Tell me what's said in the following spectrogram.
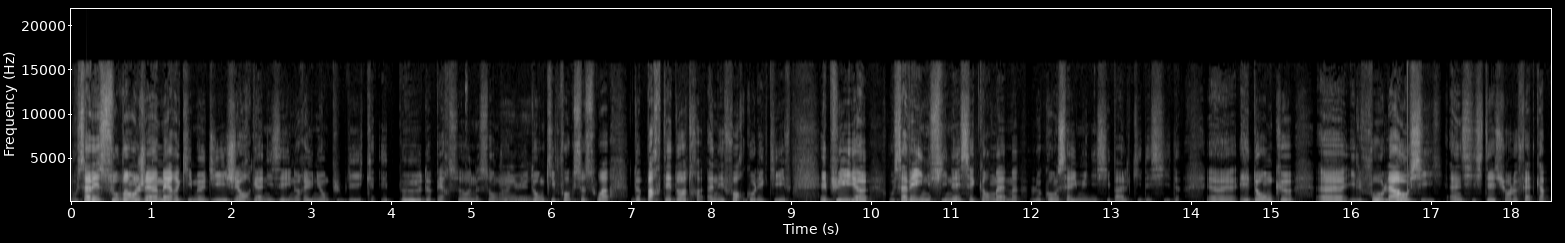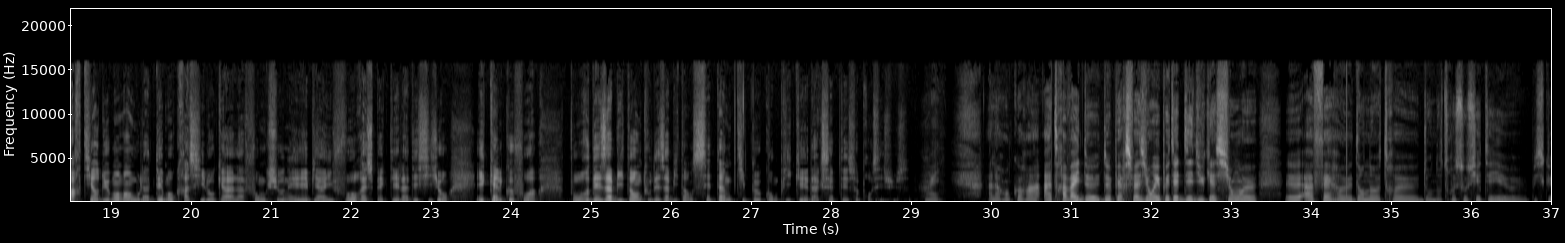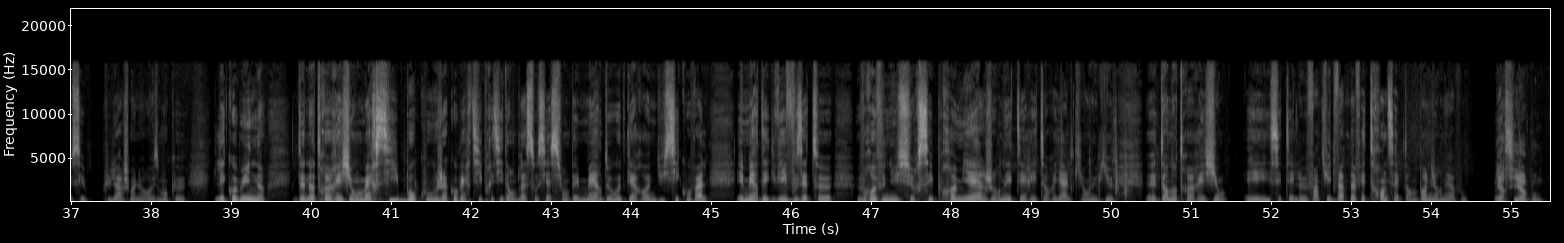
Vous savez, souvent j'ai un maire qui me dit j'ai organisé une réunion publique et peu de personnes sont eh venues. Donc il faut que ce soit de part et d'autre un effort collectif. Et puis, euh, vous savez, in fine, c'est quand même le conseil municipal qui décide. Euh, et donc, euh, il faut là aussi insister sur le fait qu'à partir du moment où la démocratie locale a fonctionné, eh bien, il faut respecter la décision. Et quelquefois, pour des habitantes ou des habitants, c'est un petit peu compliqué d'accepter ce processus. Oui. Alors encore un, travail de, persuasion et peut-être d'éducation euh, euh, à faire euh, dans notre, dans notre société, puisque c'est plus large malheureusement que les communes de notre région. Merci beaucoup Jacques Auberti, président de l'Association des maires de Haute-Garonne du Sicoval et maire d'Aiguille. Vous êtes revenu sur ces premières journées territoriales qui ont eu lieu dans notre région. Et c'était le 28, 29 et 30 septembre. Bonne journée à vous. Merci à vous.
